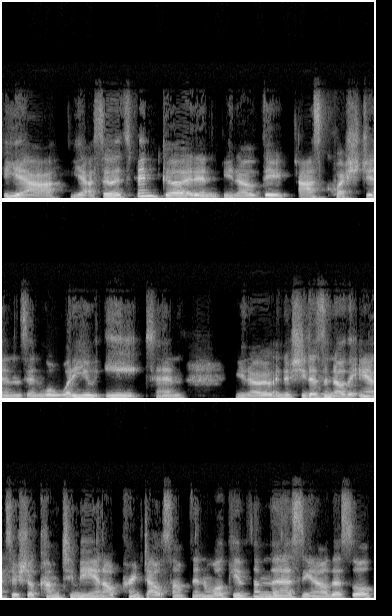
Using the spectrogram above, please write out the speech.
yeah yeah so it's been good and you know they ask questions and well what do you eat and you know and if she doesn't know the answer she'll come to me and i'll print out something and we'll give them this you know this will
